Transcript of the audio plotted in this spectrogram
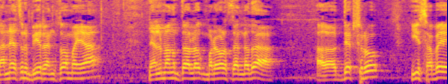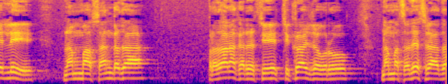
ನನ್ನ ಹೆಸರು ಬಿ. ರಂಗಸ್ವಾಮಯ್ಯ. ನೆಲಮಂಗಲ ತಾಲೂಕು ಮಡಿವಾಳ ಸಂಘದ ಅಧ್ಯಕ್ಷರು. ಈ ಸಭೆಯಲ್ಲಿ ನಮ್ಮ ಸಂಘದ ಪ್ರಧಾನ ಕಾರ್ಯದರ್ಶಿ ಚಿಕ್ಕರಾಜ್ ಅವರು ನಮ್ಮ ಸದಸ್ಯರಾದ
